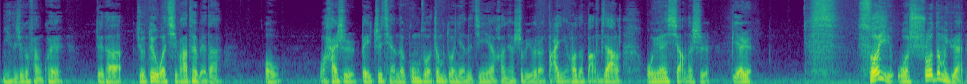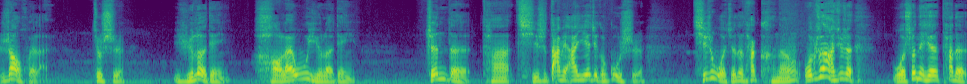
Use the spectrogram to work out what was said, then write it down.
你的这个反馈对他就对我启发特别大，哦，我还是被之前的工作这么多年的经验，好像是不是有点打引号的绑架了？我原想的是别人，所以我说这么远绕回来，就是娱乐电影，好莱坞娱乐电影，真的，他其实大卫阿耶这个故事，其实我觉得他可能我不知道，就是我说那些他的。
